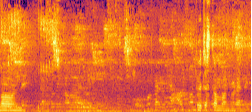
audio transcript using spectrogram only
బాగుంది. ధ్వజస్తంభం చూడండి.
